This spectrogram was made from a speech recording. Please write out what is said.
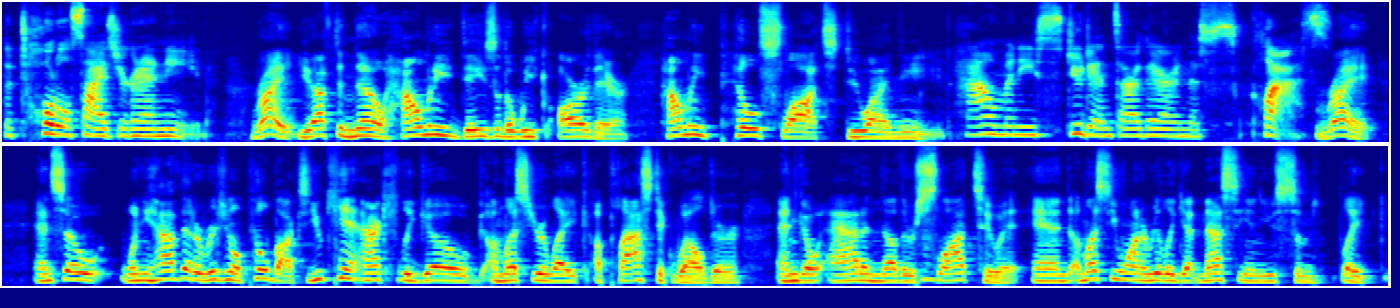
the total size you're going to need. Right. You have to know how many days of the week are there? How many pill slots do I need? How many students are there in this class? Right. And so when you have that original pillbox, you can't actually go unless you're like a plastic welder and go add another hmm. slot to it. And unless you want to really get messy and use some like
